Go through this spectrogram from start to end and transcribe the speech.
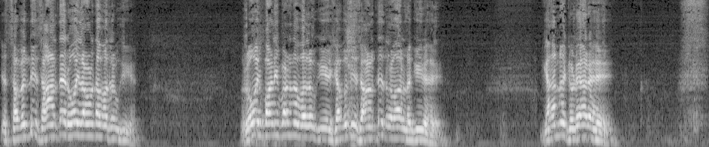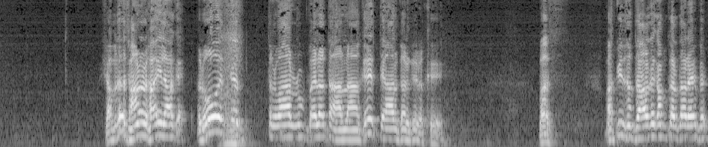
ਜੇ ਸ਼ਬਦ ਦੀ ਸਾਣ ਤੇ ਰੋਜ਼ ਲਾਉਣ ਦਾ ਮਤਲਬ ਕੀ ਹੈ? ਰੋਜ਼ ਬਾਣੀ ਪੜਨ ਦਾ ਮਤਲਬ ਕੀ ਹੈ? ਸ਼ਬਦ ਦੀ ਸਾਣ ਤੇ ਤਲਵਾਰ ਲੱਗੀ ਰਹੇ। ਗਿਆਨ ਨਾਲ ਜੁੜਿਆ ਰਹੇ। ਸ਼ਬਦ ਦਾ ਸਾਣ ਰਖਾਈ ਲਾ ਕੇ, ਰੋਜ਼ ਤਲਵਾਰ ਨੂੰ ਪਹਿਲਾਂ ਧਾਰ ਲਾ ਕੇ ਤਿਆਰ ਕਰਕੇ ਰੱਖੇ। ਬਸ। ਬਾਕੀ ਸੰਸਾਰ ਦੇ ਕੰਮ ਕਰਦਾ ਰਹੇ ਫਿਰ।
